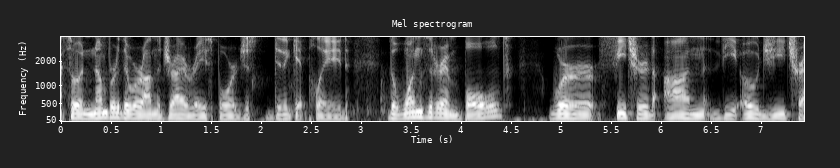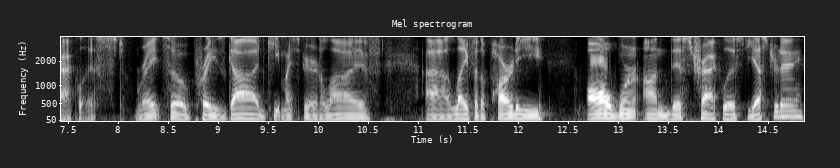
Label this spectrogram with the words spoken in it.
So a number that were on the dry erase board just didn't get played. The ones that are in bold were featured on the OG track list, right? So Praise God, Keep My Spirit Alive, uh, Life of the Party, all weren't on this track list yesterday,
